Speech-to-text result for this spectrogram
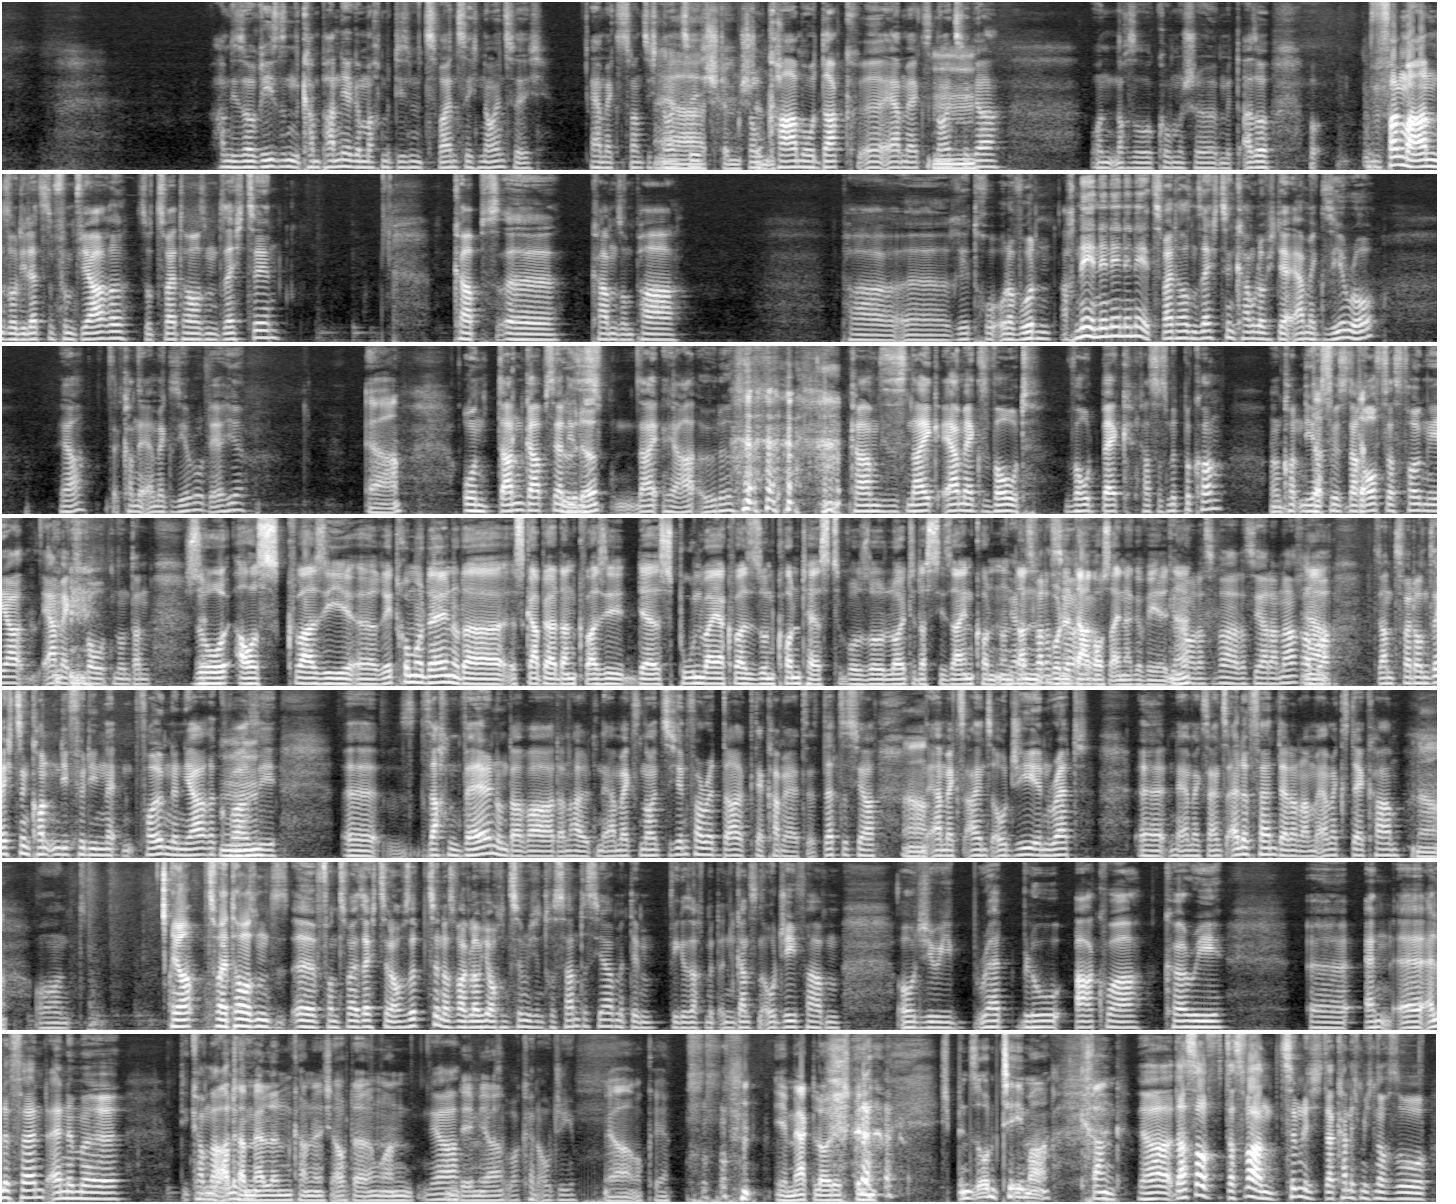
haben die so eine riesen Kampagne gemacht mit diesem 2090, Air Max Ja, 2090. stimmt, so ein stimmt. Camo Duck äh, Air Max Mhm. 90er und noch so komische mit, also wir fangen mal an, so die letzten fünf Jahre, so 2016 gab's, äh, kamen so ein paar paar äh, Retro oder wurden, ach nee, nee, nee, nee, nee, 2016 kam glaube ich der Air Max Zero, ja, da kam der Air Max Zero, der hier. Ja, und dann gab es ja Öde. dieses, Nike, ja, öde, kam dieses Nike Air Max Vote, Vote Back, hast du das mitbekommen? Dann konnten die Das- ja fürs da- darauf das folgende Jahr Air Max voten und dann, so aus quasi äh, Retro-Modellen oder es gab ja dann quasi, der Spoon war ja quasi so ein Contest, wo so Leute das designen konnten und Ja, das dann war das wurde Jahr, daraus einer gewählt, genau, ne? das war das Jahr danach, Ja. aber dann 2016 konnten die für die ne folgenden Jahre Mhm. quasi äh, Sachen wählen und da war dann halt ein Air Max 90 Infrared Dark, der kam ja jetzt letztes Jahr, Ja, ein Air Max 1 OG in Red, äh, ein Air Max 1 Elephant, der dann am Max Day kam ja. Und ja, 2000 äh, von 2016 auf 17, das war glaube ich auch ein ziemlich interessantes Jahr mit dem, wie gesagt, mit den ganzen OG-Farben. OG Red, Blue, Aqua, Curry, äh, An äh, Elephant, Animal, die kamen da alle. Watermelon kam nicht auch da irgendwann Ja, in dem Jahr. aber kein OG. Ja, okay. Ihr merkt, Leute, ich bin, ich bin so im Thema krank. Ja, das, auf, das war ein ziemlich, da kann ich mich noch so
